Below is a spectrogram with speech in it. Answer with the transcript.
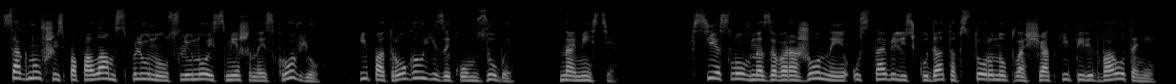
согнувшись пополам, сплюнул слюной, смешанной с кровью, и потрогал языком зубы. На месте. Все, словно завороженные, уставились куда-то в сторону площадки перед воротами,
